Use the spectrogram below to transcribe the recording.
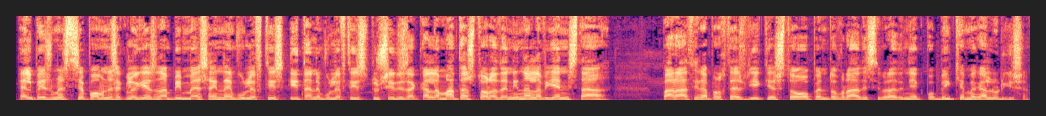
Ελπίζουμε στις επόμενες εκλογές να μπει μέσα. Είναι βουλευτής, ήταν βουλευτής του ΣΥΡΙΖΑ Καλαμάτας, τώρα δεν είναι, αλλά βγαίνει στα παράθυρα. Προχθές βγήκε στο Open το βράδυ στη βραδινή εκπομπή και μεγαλούργησε.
